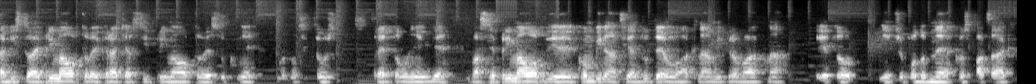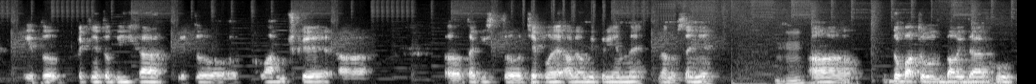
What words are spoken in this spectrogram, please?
takisto aj primaloftové kraťasy, primaloftové sukne, možno si to už stretol niekde. Vlastne primaloft je kombinácia dutého vlákna mikrovlákna. Je to niečo podobné ako spacák, je to, pekne to dýcha, je to lahúčké a, a takisto teplé a veľmi príjemné na nosenie. Mm-hmm. A doba to balí nejakú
